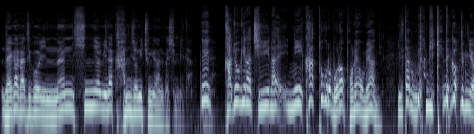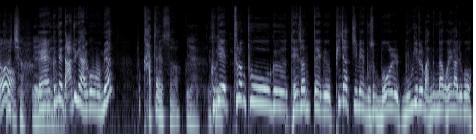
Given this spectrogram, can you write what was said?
내가 가지고 있는 신념이나 감정이 중요한 것입니다. 그 예. 가족이나 지인이 카톡으로 뭐라고 보내오면 일단 우리가 믿게 되거든요. 그렇죠. 예. 예. 근데 나중에 알고 보면 또 가짜였어. 예. 그게 트럼프 그 대선 때 그 피자집에 무슨 뭘 무기를 만든다고 해가지고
